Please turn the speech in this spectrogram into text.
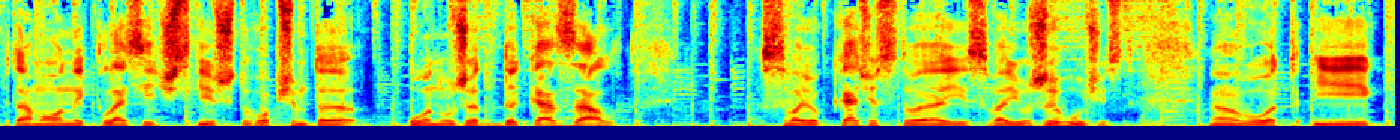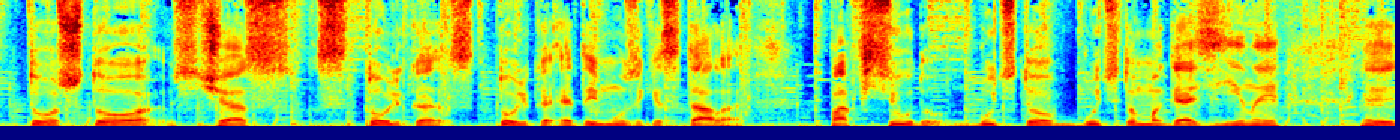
потому он и классический, что, в общем-то, он уже доказал свое качество и свою живучесть. Вот. И то, что сейчас столько, столько этой музыки стало повсюду, будь то, будь то магазины, э,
